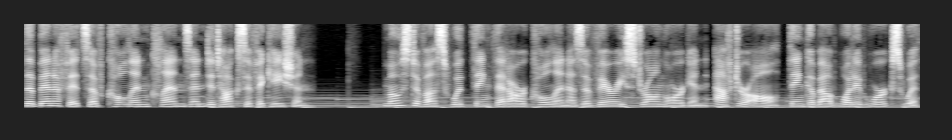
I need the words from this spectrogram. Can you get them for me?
The benefits of colon cleanse and detoxification. Most of us would think that our colon is a very strong organ, after all, think about what it works with.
